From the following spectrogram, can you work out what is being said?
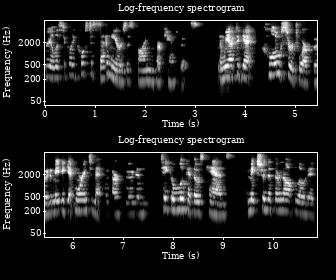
Realistically, close to seven years is fine with our canned goods. And we have to get closer to our food and maybe get more intimate with our food and take a look at those cans make sure that they're not bloated,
